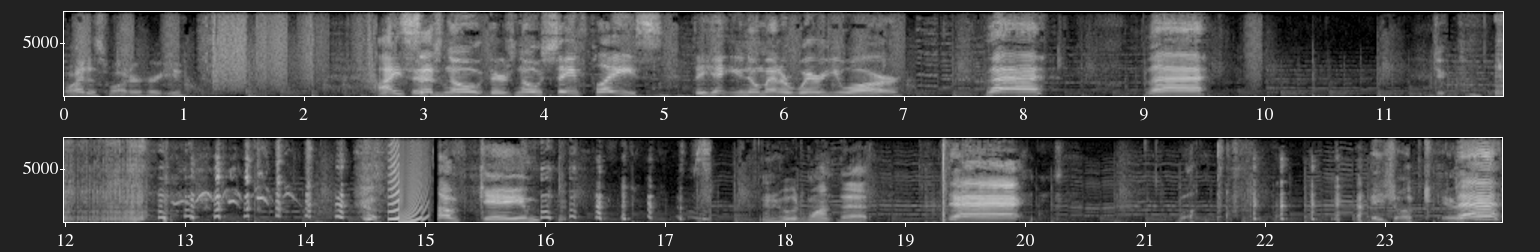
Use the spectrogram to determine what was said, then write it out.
Why does water hurt you? I said There's no there's no safe place. They hit you no matter where you are. Ah. Dude, tough game. and who would want that? ah, Well, I shall carry. it.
